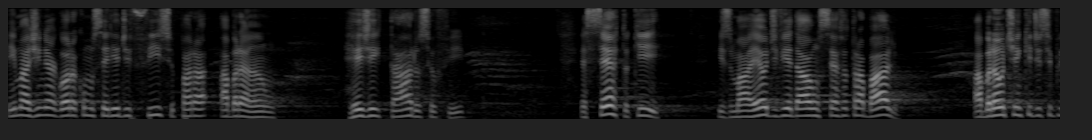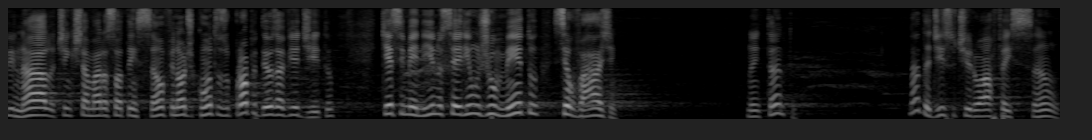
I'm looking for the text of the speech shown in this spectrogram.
Imagine agora como seria difícil para Abraão rejeitar o seu filho. É certo que Ismael devia dar um certo trabalho. Abraão tinha que discipliná-lo, tinha que chamar a sua atenção, afinal de contas, o próprio Deus havia dito que esse menino seria um jumento selvagem. No entanto, nada disso tirou a afeição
